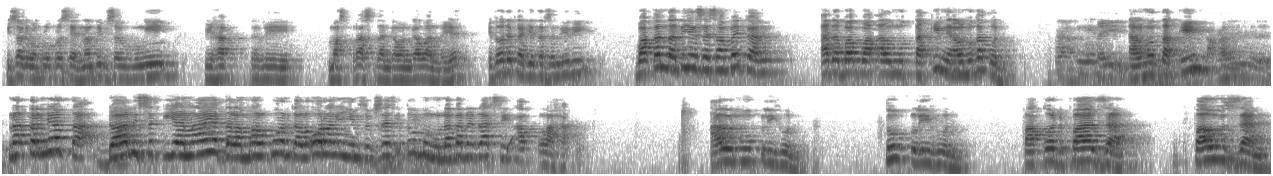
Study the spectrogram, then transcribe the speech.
Bisa 50%. Nanti bisa hubungi pihak dari Mas Pras dan kawan-kawan ya. Itu ada kajian tersendiri. Bahkan tadi yang saya sampaikan ada Bapak Al-Muttaqin ya, Al-Muttaqun. Al-Muttaqin. Nah ternyata dari sekian ayat dalam Al-Quran kalau orang ingin sukses itu menggunakan redaksi aflah. Al-Muflihun. Tuklihun. Pakod faza. Fauzan.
